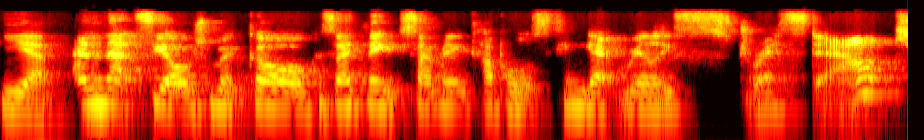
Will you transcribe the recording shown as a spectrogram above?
Yeah. And that's the ultimate goal because I think so many couples can get really stressed out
